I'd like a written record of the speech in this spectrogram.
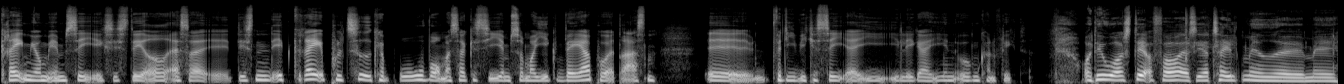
Gremium MC eksisterede. Altså, øh, det er sådan et greb, politiet kan bruge, hvor man så kan sige, jamen, så må I ikke være på adressen, øh, fordi vi kan se, at I, I ligger i en åben konflikt. Og det er jo også derfor, altså jeg talte med, øh, med,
